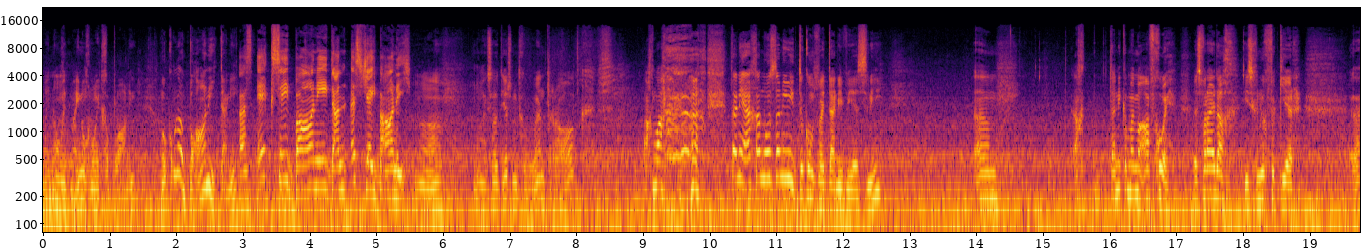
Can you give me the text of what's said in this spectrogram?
My naam het my nog nooit geplan nie. Maar hoekom nou Bani Tannie? As ek sê Bani, dan is jy Bani. Ja, ek sal dit eers moet gewoond raak. Ag maar Tannie, ek gaan mos dan nie in die toekoms by Tannie wees nie. Ehm um, Ag, Tannie kan my maar afgooi. Dis Vrydag. Hier's genoeg verkeer. Uh,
